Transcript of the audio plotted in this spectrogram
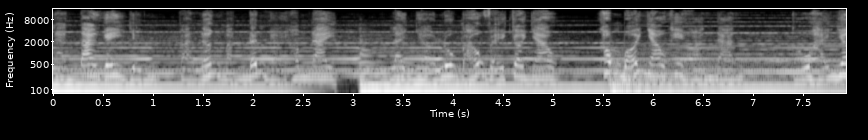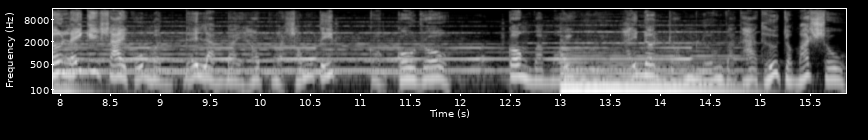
làng ta gây dựng và lớn mạnh đến ngày hôm nay là nhờ luôn bảo vệ cho nhau, không bỏ nhau khi hoạn nạn. Cậu hãy nhớ lấy cái sai của mình để làm bài học mà sống tiếp. Còn cô Rô, con và mọi người hãy nên rộng lượng và tha thứ cho Matsu.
